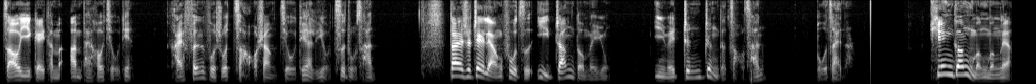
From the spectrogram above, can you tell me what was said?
早已给他们安排好酒店。还吩咐说早上酒店里有自助餐，但是这两父子一张都没用，因为真正的早餐不在那儿。天刚蒙蒙亮，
